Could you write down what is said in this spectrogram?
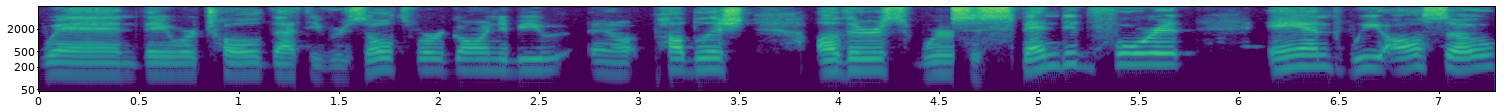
when they were told that the results were going to be you know, published others were suspended for it and we also,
